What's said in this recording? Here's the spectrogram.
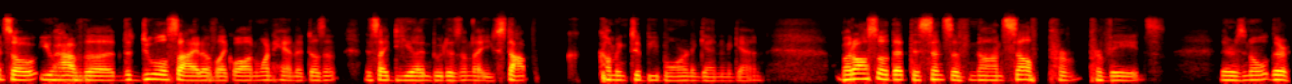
And so you have the the dual side of like, well, on one hand, it doesn't this idea in Buddhism that you stop coming to be born again and again, but also that the sense of non-self per, pervades. There's no there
